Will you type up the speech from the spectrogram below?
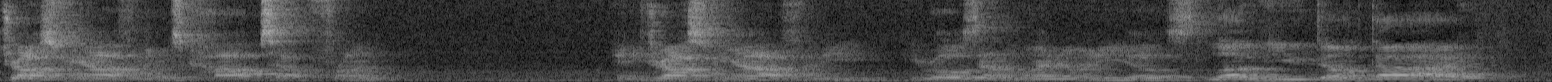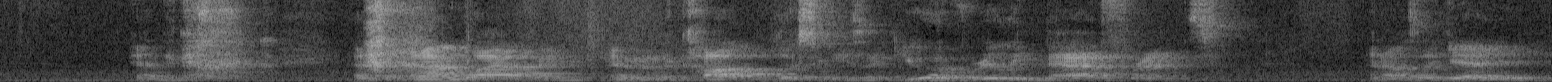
drops me off, and there was cops out front. And he drops me off, and he, he rolls down the window and he yells, "Love you, don't die." And the guy, and, and I'm laughing. And then the cop looks at me. He's like, "You have really bad friends." And I was like, "Yeah, yeah, yeah."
